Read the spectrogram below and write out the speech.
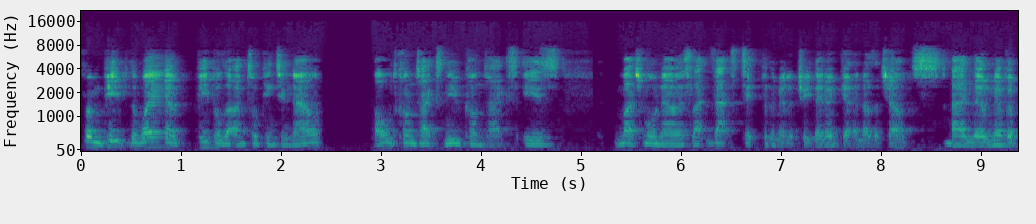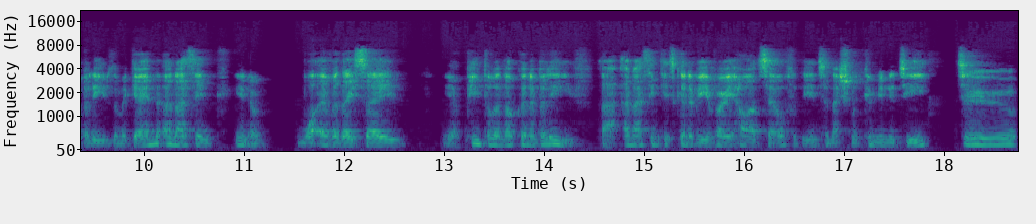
from people, the way of people that I'm talking to now, old contacts, new contacts is much more now It's like, that's it for the military. They don't get another chance and they'll never believe them again. And I think, you know, whatever they say, you know, people are not going to believe that. And I think it's going to be a very hard sell for the international community to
